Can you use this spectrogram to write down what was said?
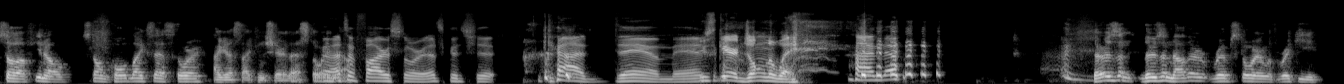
So if you know Stone Cold likes that story, I guess I can share that story. Bro, that's now. a fire story. That's good shit. God damn, man. You scared Joan away. I know. There's an there's another rib story with Ricky.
